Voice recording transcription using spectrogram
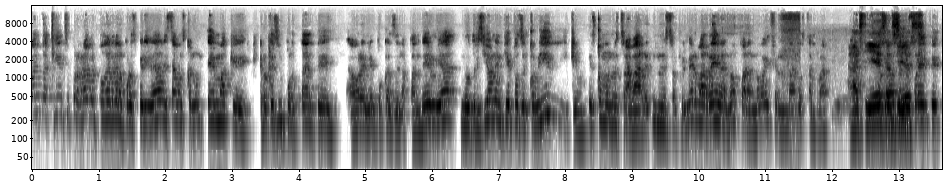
Vuelta aquí en su programa El Poder de la Prosperidad. Estamos con un tema que creo que es importante ahora en épocas de la pandemia, nutrición en tiempos del COVID, y que es como nuestra, barre- nuestra primer barrera, ¿no? Para no enfermarnos tan rápido. Así es, así es. frente.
